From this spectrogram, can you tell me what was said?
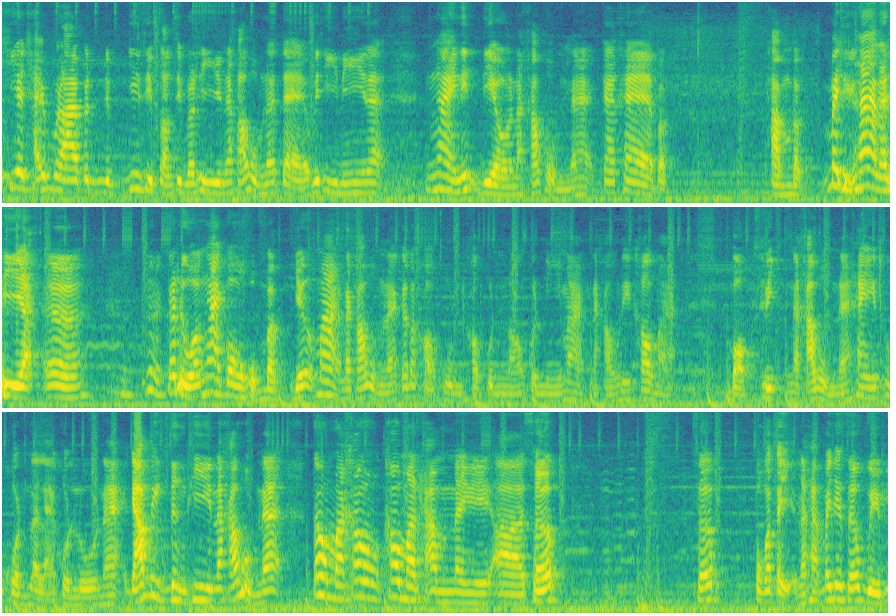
เฮียใช้เวลาเป็นยี่สิบสามสิบนาทีนะครับผมนะแต่วิธีนี้นะง่ายนิดเดียวนะครับผมนะฮะก็แค่แบบทำแบบไม่ถึงห้านาทีอะเออ ก็ถือว่าง่ายกว่าของผมแบบเยอะมากนะครับผมนะก็ต้องขอบคุณขอบคุณน้องคนนี้มากนะครับที่เข้ามาบอกทริคนะครับผมนะให้ทุกคนหลาย ๆ คนรู้นะย้ำอีกหนึ่งทีนะครับผมนะต้องมาเข้าเข้ามาทำในอ่าเซิร์ฟเซิร์ฟ ปกตินะครับไม่ใช่เซิร์ฟ VP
